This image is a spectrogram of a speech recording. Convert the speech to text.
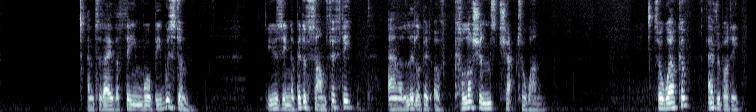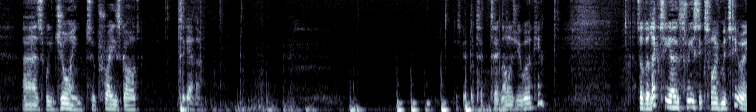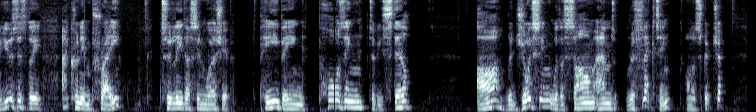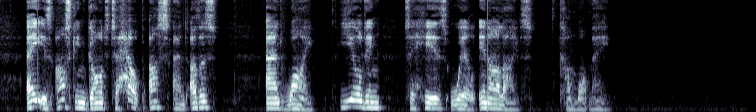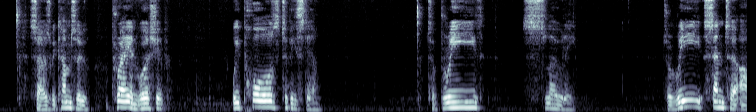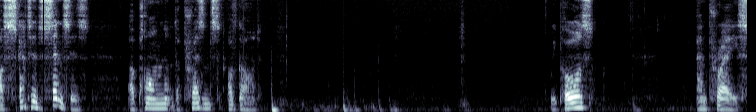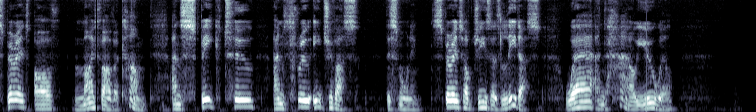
And today the theme will be wisdom, using a bit of Psalm 50 and a little bit of Colossians chapter 1. So, welcome everybody as we join to praise God together. Just get the te- technology working. So, the Lectio 365 material uses the acronym PRAY to lead us in worship. P being pausing to be still, R rejoicing with a psalm and reflecting on a scripture. A is asking God to help us and others, and Y yielding to His will in our lives, come what may. So, as we come to pray and worship, we pause to be still, to breathe slowly, to re-center our scattered senses upon the presence of God. We pause and pray, Spirit of my Father, come and speak to and through each of us this morning. Spirit of Jesus, lead us where and how you will.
